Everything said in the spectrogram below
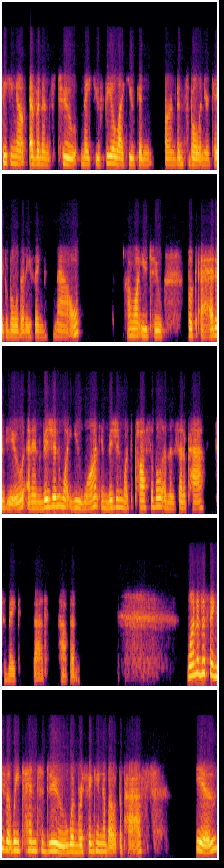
seeking out evidence to make you feel like you can are invincible and you're capable of anything now I want you to look ahead of you and envision what you want, envision what's possible, and then set a path to make that happen. One of the things that we tend to do when we're thinking about the past is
